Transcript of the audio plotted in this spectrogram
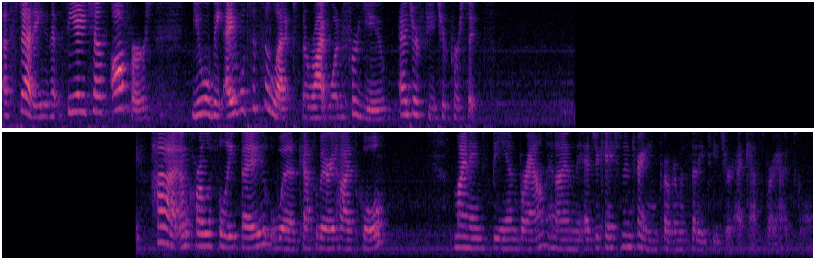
of study that CHS offers, you will be able to select the right one for you and your future pursuits. Hi, I'm Carla Felipe with Castleberry High School. My name's Beanne Brown, and I am the Education and Training Program of Study teacher at Castleberry High School.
